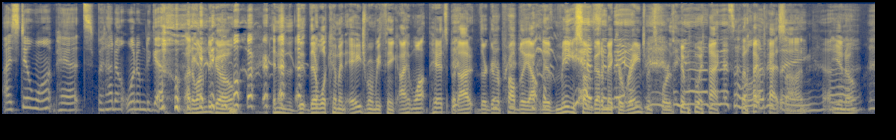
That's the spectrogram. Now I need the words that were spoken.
I still want pets, but I don't want them to go. I don't want them to go. And then th- there will come an age when we think I want pets, but I, they're going to probably outlive me, so I've got to make then- arrangements for them Yeah, when I that's a when whole I pass thing. on. You know, uh-huh.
